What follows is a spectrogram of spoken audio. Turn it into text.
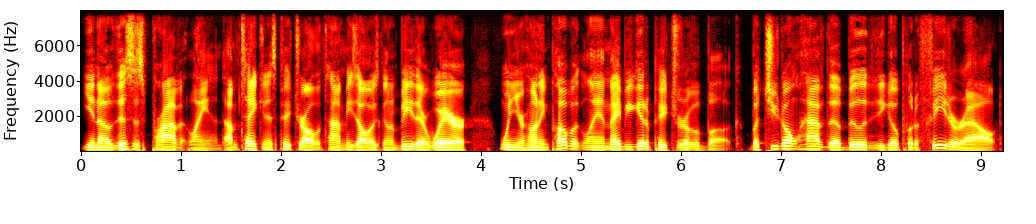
you know, this is private land. I'm taking his picture all the time. He's always going to be there. Where when you're hunting public land, maybe you get a picture of a buck, but you don't have the ability to go put a feeder out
